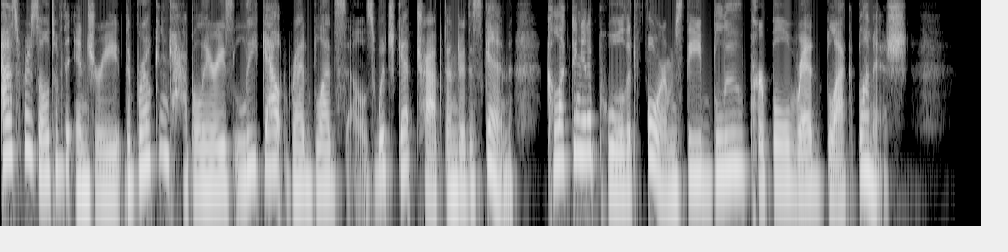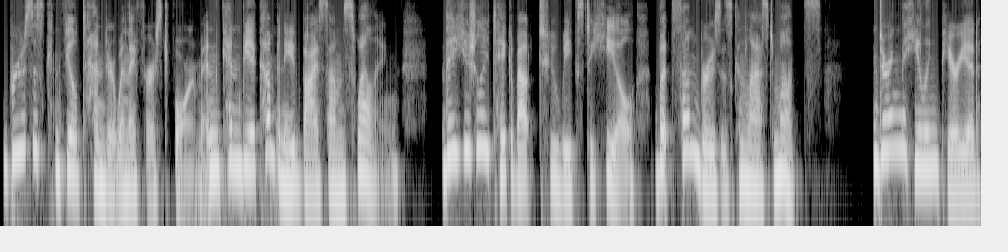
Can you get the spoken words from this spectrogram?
As a result of the injury, the broken capillaries leak out red blood cells, which get trapped under the skin, collecting in a pool that forms the blue, purple, red, black blemish. Bruises can feel tender when they first form and can be accompanied by some swelling. They usually take about two weeks to heal, but some bruises can last months. During the healing period,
